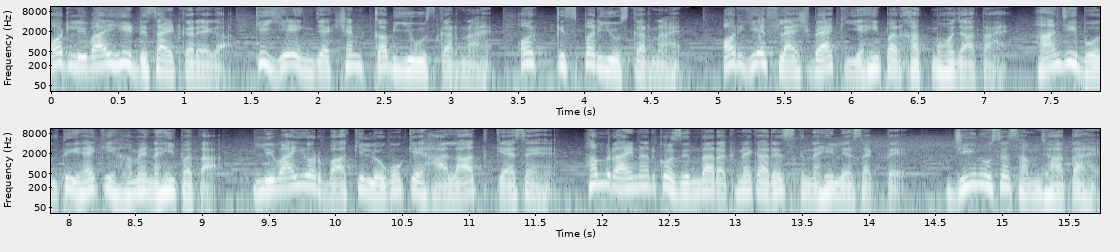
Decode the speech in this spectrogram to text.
और लिवाई ही डिसाइड करेगा कि ये इंजेक्शन कब यूज़ करना है और किस पर यूज़ करना है। और ये फ्लैशबैक यहीं पर खत्म हो जाता है। हाँ जी, बोलती है कि हमें नहीं पता लिवाई और बाकी लोगों के हालात कैसे हैं। हम राइनर को ज़िंदा रखने का रिस्क नहीं ले सकते। जीन उसे समझाता है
